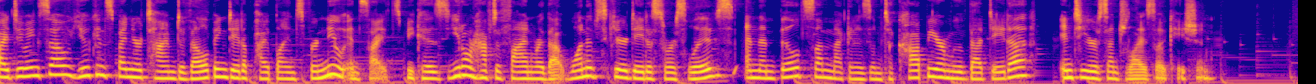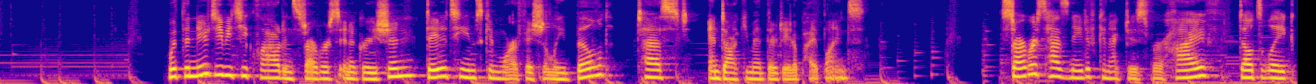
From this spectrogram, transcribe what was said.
By doing so, you can spend your time developing data pipelines for new insights because you don't have to find where that one obscure data source lives and then build some mechanism to copy or move that data into your centralized location. With the new DBT Cloud and Starburst integration, data teams can more efficiently build, test, and document their data pipelines. Starburst has native connectors for Hive, Delta Lake,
